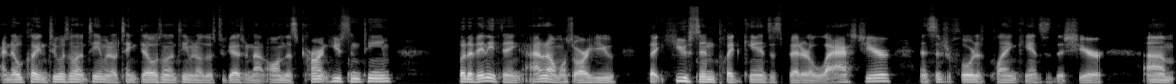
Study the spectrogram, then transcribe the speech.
I know Clayton Tune was on that team. I know Tank Dell was on that team. I know those two guys are not on this current Houston team. But if anything, I'd almost argue that Houston played Kansas better last year, and Central Florida is playing Kansas this year. Um,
